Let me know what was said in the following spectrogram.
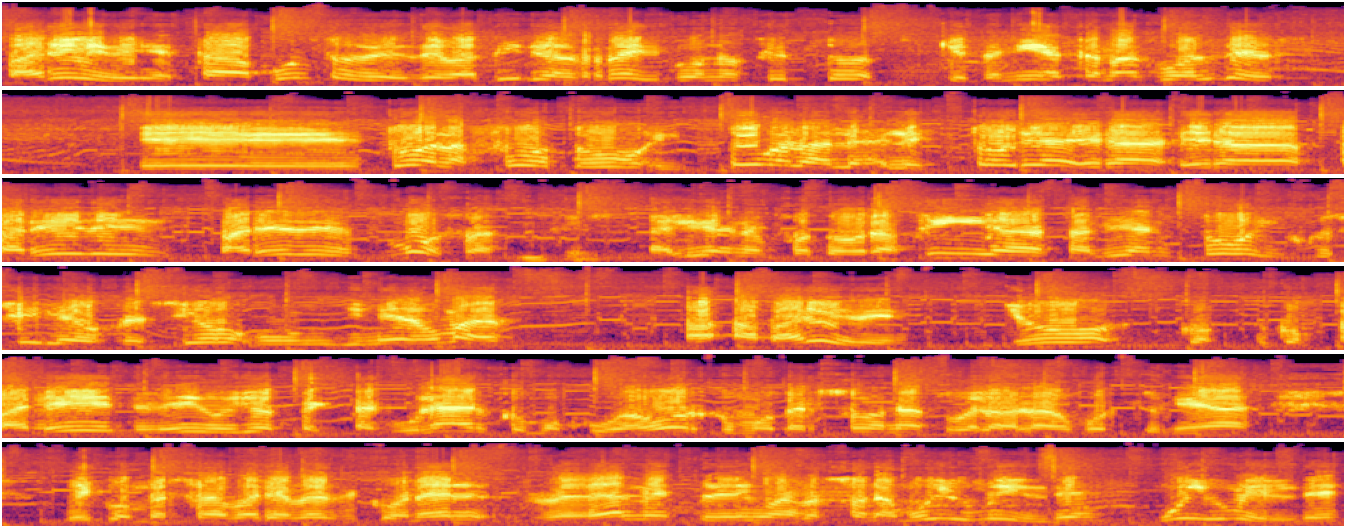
Paredes estaba a punto de debatir el récord, ¿no es cierto?, que tenía Camaco Valdés, eh, todas las fotos y toda la, historia era era paredes paredes moza salían en fotografías salían todo inclusive le ofreció un dinero más a, a paredes yo comparé, te digo yo, espectacular como jugador, como persona, tuve la, oportunidad de conversar varias veces con él, realmente tengo una persona muy humilde, muy humilde,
